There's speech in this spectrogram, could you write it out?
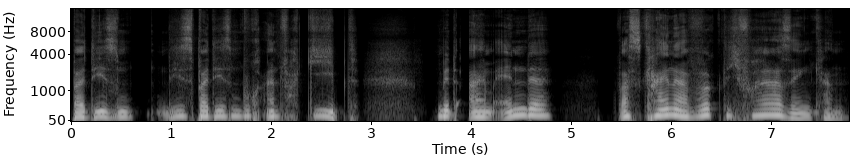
bei diesem, die es bei diesem Buch einfach gibt, mit einem Ende, was keiner wirklich vorhersehen kann.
